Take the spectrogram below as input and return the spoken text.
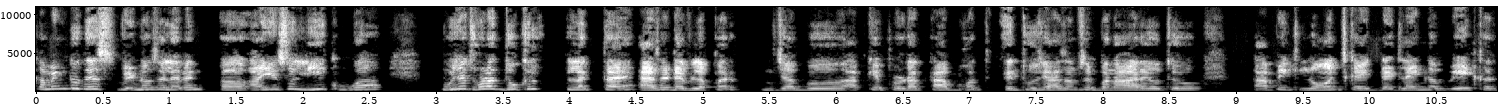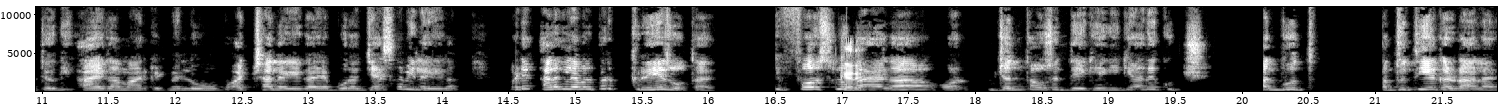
Coming to this Windows 11 ISO leak हुआ। मुझे थोड़ा दुख लगता है एज अ डेवलपर जब आपके प्रोडक्ट आप बहुत इंथुजियाज्म से बना रहे होते हो आप एक लॉन्च का एक डेडलाइन का वेट करते हो कि आएगा मार्केट में लोगों को अच्छा लगेगा या बुरा जैसा भी लगेगा बट एक अलग लेवल पर क्रेज होता है कि फ़र्स्ट लुक आएगा और जनता उसे देखेगी कि अरे कुछ अद्भुत अद्वितीय कर डाला है।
